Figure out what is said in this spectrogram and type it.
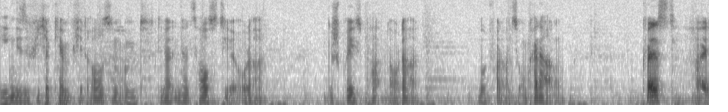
gegen diese Viecher kämpft hier draußen und die halten als Haustier oder Gesprächspartner oder Notfallaktion, keine Ahnung. Quest, hi.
